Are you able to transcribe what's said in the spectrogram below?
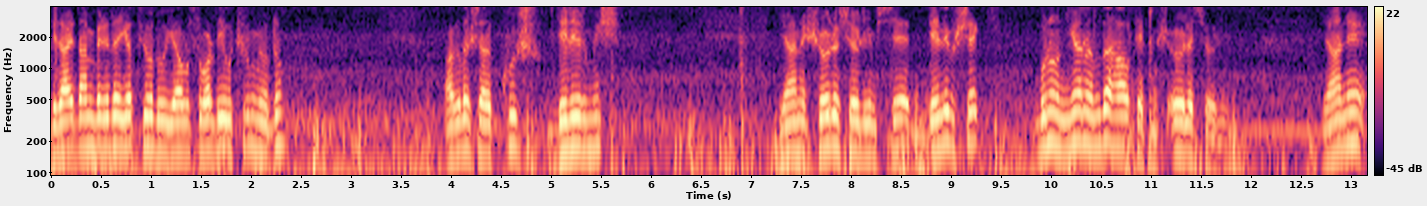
bir aydan beri de yatıyordu. Yavrusu var diye uçurmuyordum. Arkadaşlar kuş delirmiş. Yani şöyle söyleyeyim size. Deli fişek bunun yanında halt etmiş öyle söyleyeyim. Yani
